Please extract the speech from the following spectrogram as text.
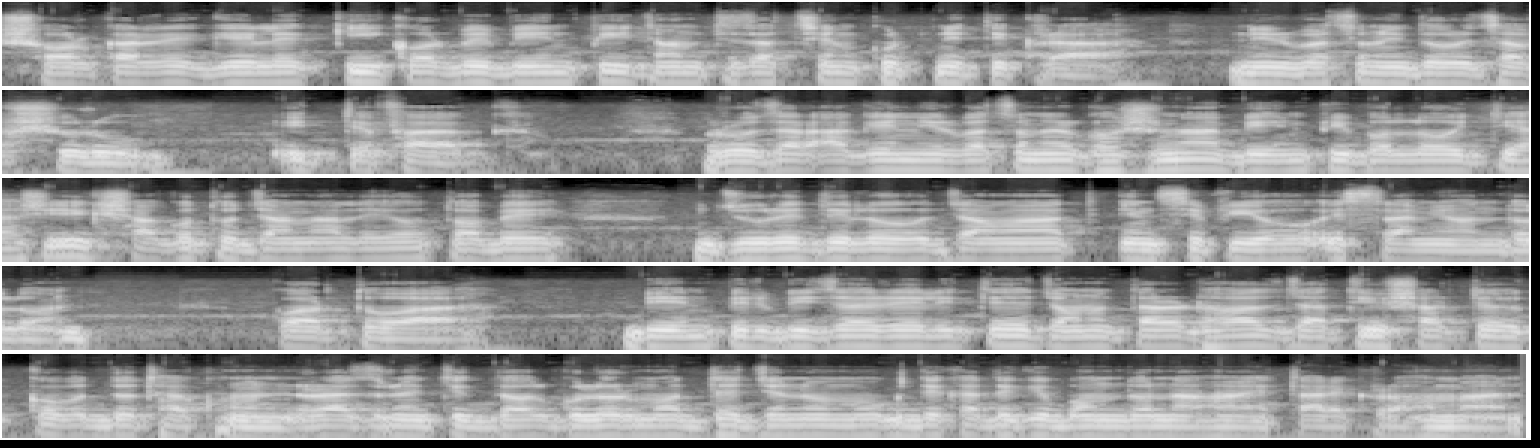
সরকারে গেলে কি করবে বিএনপি জানতে চাচ্ছেন কূটনীতিকরা। নির্বাচনী দৌড়ঝাঁপ শুরু। ইত্তেফাক, রোজার আগে নির্বাচনের ঘোষণা বিএনপি বলল ঐতিহাসিক স্বাগত জানালেও তবে জুড়ে দিল জামাত এনসিপি ও ইসলামী আন্দোলন। করতোয়া, বিএনপির বিজয় র্যালিতে জনতার ঢল, জাতীয় স্বার্থে ঐক্যবদ্ধ থাকুন। রাজনৈতিক দলগুলোর মধ্যে যেন মুখ দেখাদেখি বন্ধ না হয়, তারেক রহমান।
